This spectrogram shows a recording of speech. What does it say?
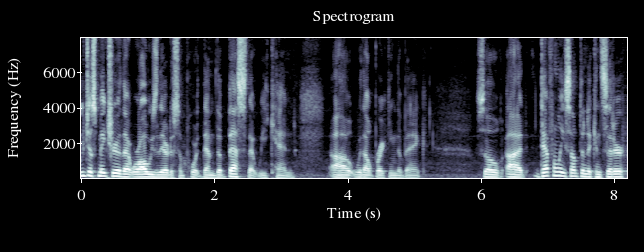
we just make sure that we're always there to support them the best that we can uh, without breaking the bank. So uh, definitely something to consider.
